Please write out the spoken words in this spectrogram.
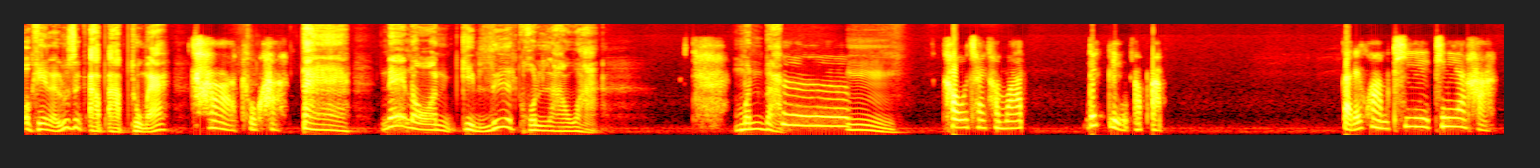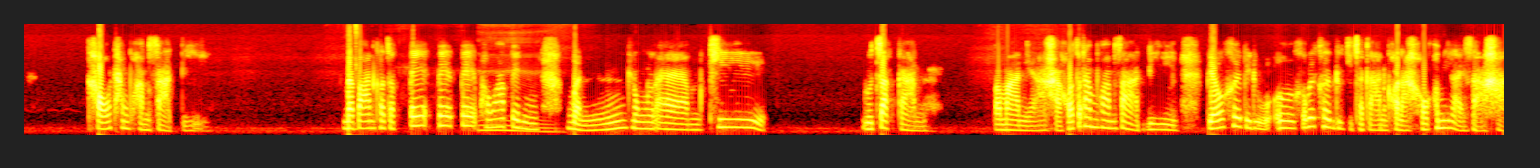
โอเคแหละรู้สึกอับอับๆถูกไหมค่ะถูกค่ะ แต่แน่นอนกลิ่นเลือดคนเราอะ มันแบบคืออืมเขาใช้คำว่าได้กลิ่นอับๆแต่ด้วยความที่ที่เนี่ยค่ะ เขาทำความสะอาดดีแม่บ้านเขาจะเป๊ะเป๊ะเป๊ะเพราะว่าเป็นเหมือนโรงแรมที่รู้จักกันประมาณเนี้ยค่ะ เขาจะทำความสะอาดดีเปียวก็เคยไปดูเออเขาไม่เคยไปดูกิจการเขานะเขาเขามีหลายสาขา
